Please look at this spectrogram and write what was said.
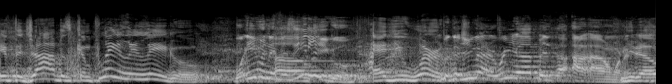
if the job is completely legal, well, even if it's um, illegal, and you work, because you got to re up and I, I don't want to. you know,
